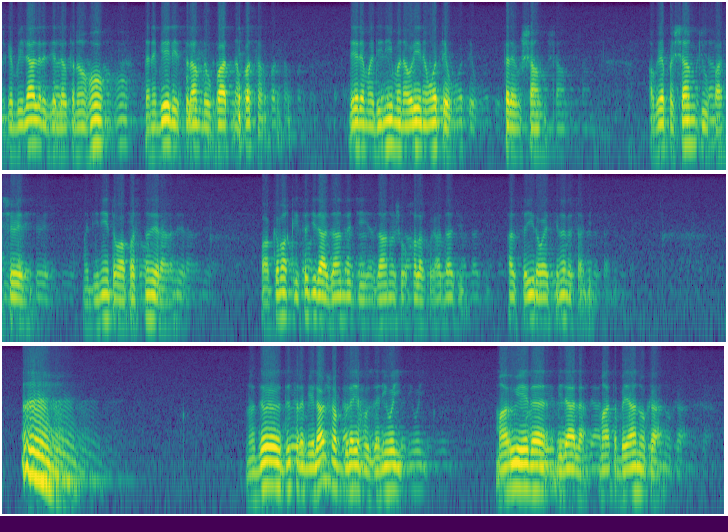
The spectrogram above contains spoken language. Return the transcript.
ځکه بلال رضی الله تعالی عنہ د نبی علیہ السلام د وفات نه پس ډېر مدینی منورې نه وته تر شام او بیا په شام کې وفات شوی دی مدینه ته واپس نه راغلی او کومه قصه چي د اذان ده چي اذان وشو خلق وي داسي از صحیح روایت کې نه ده ثابت نو د د سره میلاو شو عبد الله حزنی وای ما وی دا بلال ما ته بیان وکا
